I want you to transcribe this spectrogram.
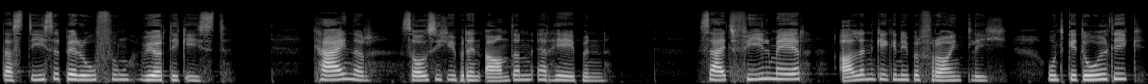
das dieser Berufung würdig ist. Keiner soll sich über den anderen erheben Seid vielmehr allen gegenüber freundlich und geduldig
